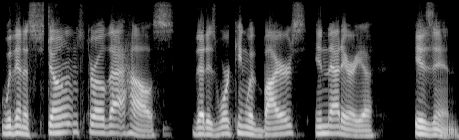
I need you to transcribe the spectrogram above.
within a stone's throw of that house that is working with buyers in that area is in.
